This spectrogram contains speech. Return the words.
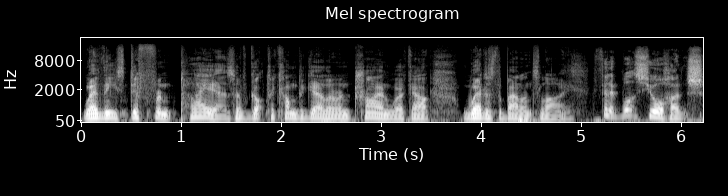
where these different players have got to come together and try and work out where does the balance lie. Philip, what's your hunch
